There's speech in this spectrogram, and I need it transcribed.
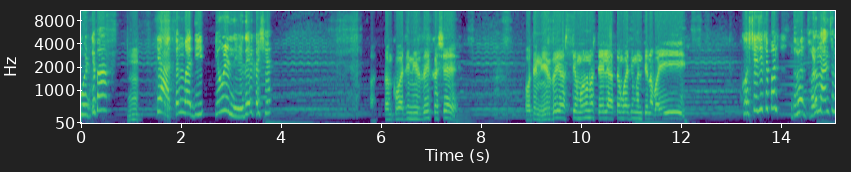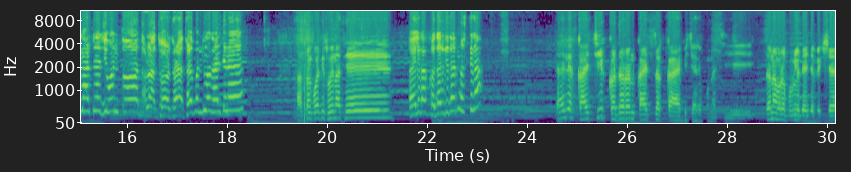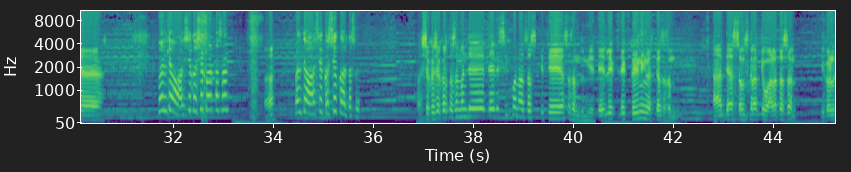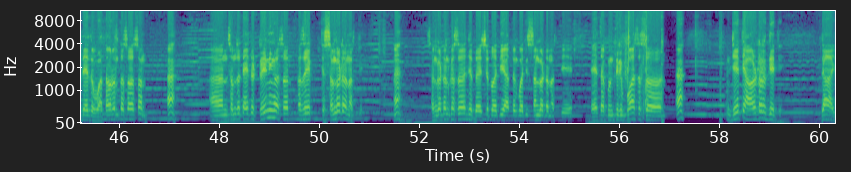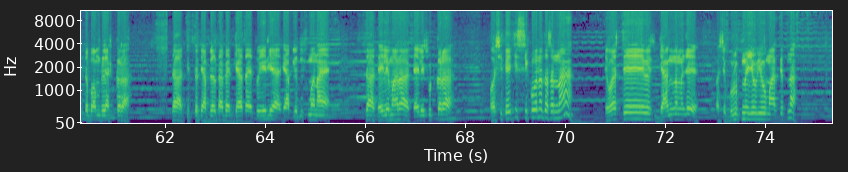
मोठे बा. हे. आतंकवादी एवढे निर्दय कसे? आतंकवादी निर्दयी कसे? हो ते निर्दयी असते म्हणूनच त्याला आतंकवादी म्हणते ना बाई. कशाचे ते पण धड धड माणसं मारते ना जिवंत. धडा धड धडा धड बंदूक घालते ना. आतंकवादीच होय ना ते. पहिले का कदर गिदर नसते का? त्याले कायची कदर अन कायच काय बिचारे कुणाची? जनावर पुरले त्याच्यापेक्षा. पण ते असे कसे करत असन? हा? पण ते असे कसे करत असन? असं कसे करत असन म्हणजे त्याला शिकवणच असते ते असं समजून घे. त्याला एक ट्रेनिंग असते असं समजून घे. हा त्या संस्कारात ते वाढत असन. तिकडलं त्याचं वातावरण तसं असन. हा? आणि समजा त्याचं ट्रेनिंग असन कसं एक ते संघटन असते. हा? संघटन कसं जे दहशतवादी आतंकवादी संघटन असते त्याचा कोणतरी बॉस असन हा? जे ते ऑर्डर देते. जा इथं बॉम्ब ब्लास्ट करा. जा तिथं ते आपल्याला ताब्यात घ्यायचा आहे तो एरिया हे आपले दुश्मन आहे. जा त्याले मारा त्याले शूट करा. अशी त्याची शिकवणच असेल ना? तेव्हाच ते गँगनं म्हणजे असे ग्रुपनं येऊ येऊ मारतात ना?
